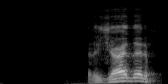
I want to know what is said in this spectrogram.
Rica ederim.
